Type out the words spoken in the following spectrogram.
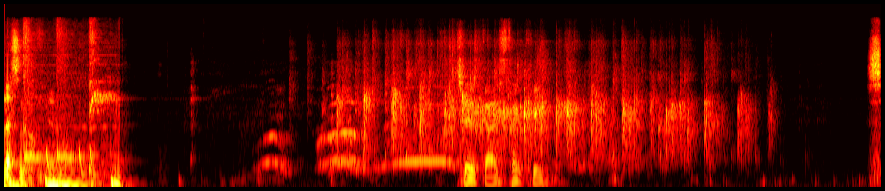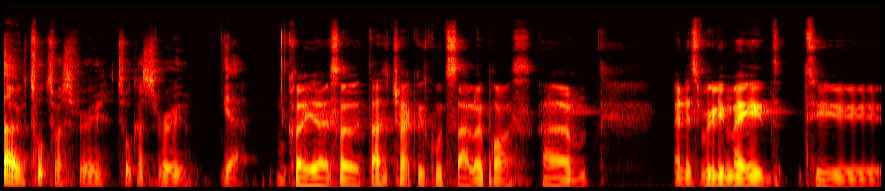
That's enough. Yeah. Cheers, guys. Thank you. So, talk to us through. Talk us through. Yeah. Okay, yeah. So that track is called Silo Pass, um, and it's really made to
